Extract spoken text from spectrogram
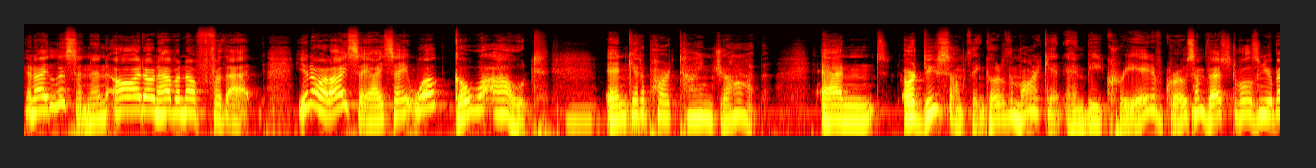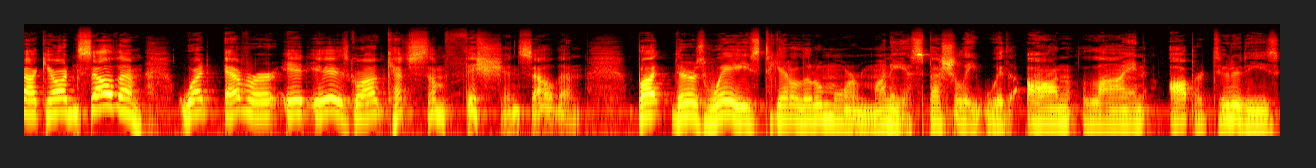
And I listen, and oh, I don't have enough for that. You know what I say? I say, well, go out and get a part time job and or do something. Go to the market and be creative. Grow some vegetables in your backyard and sell them. Whatever it is go out and catch some fish and sell them. But there's ways to get a little more money, especially with online opportunities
